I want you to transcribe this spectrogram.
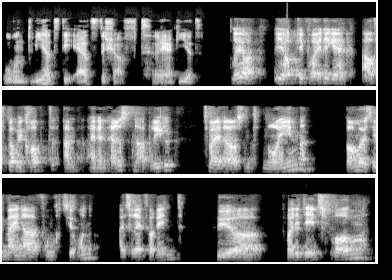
und wie hat die Ärzteschaft reagiert? Naja, ich habe die freudige Aufgabe gehabt, an einem 1. April 2009, damals in meiner Funktion als Referent für Qualitätsfragen,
